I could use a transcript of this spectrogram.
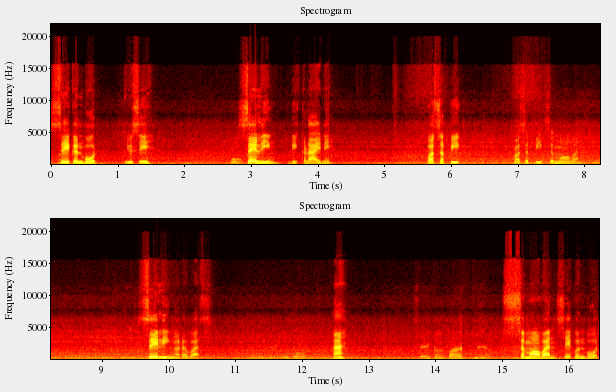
second boat you see Oh. sailing decline what speak what speak small one sailing or the what huh Cycle pa äntligen. small one second boat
